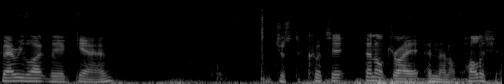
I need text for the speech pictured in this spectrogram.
very lightly again just to cut it then I'll dry it and then I'll polish it.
